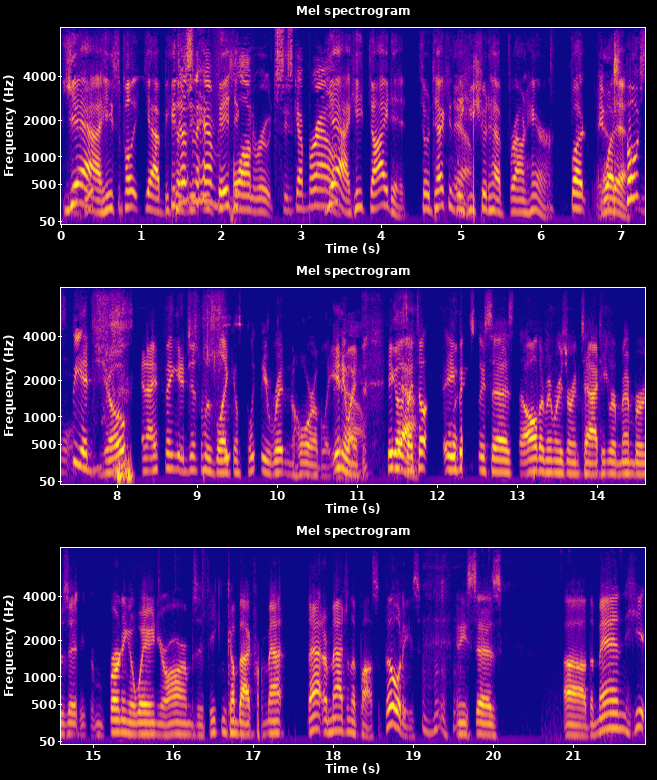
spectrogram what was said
Yeah, he's supposed. Yeah, because He doesn't it- have basic- blonde roots. He's got brown. Yeah, he dyed it, so technically Yeah. he should have brown hair. But Yeah. what it's if? supposed to be a joke, and I think it just was like completely written horribly. Anyway, Yeah. he goes. Yeah. I told, he basically says that all their memories are intact. He remembers it burning away in your arms. If he can come back from that, that imagine the possibilities. and he says, uh, "The man here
